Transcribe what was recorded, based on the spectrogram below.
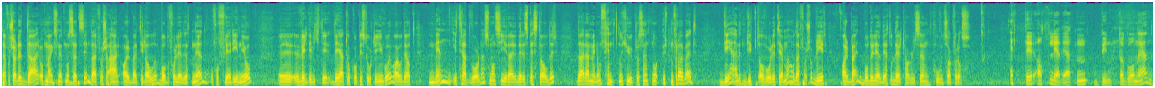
Derfor er det der oppmerksomheten må settes inn. Derfor er arbeid til alle, både få ledigheten ned og få flere inn i jobb, eh, veldig viktig. Det jeg tok opp i Stortinget i går, var jo det at menn i 30-årene, som man sier er i deres beste alder, der er mellom 15 og 20% nå utenfor arbeid. Det er et dypt alvorlig tema, og derfor så blir arbeid, både ledighet og deltakelse, en hovedsak for oss. Etter at ledigheten begynte å gå ned,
